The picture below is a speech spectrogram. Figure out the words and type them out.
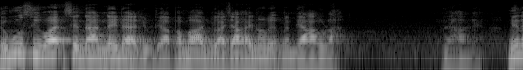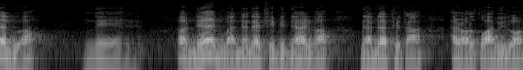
လူမှုစီးပွားရေးအစင်တန်းနေတဲ့လူတွေကဗမာပြည်ကရာခိုင်နှုန်းမများဘူးလားများတယ်မြင့်တဲ့လူကနည်းတယ်အဲ့နဲဒီမှာနည်းနည်းဖြစ်ပြီးများတယ်ကများများဖြစ်တာအဲ့တော့သွားပြီးတော့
